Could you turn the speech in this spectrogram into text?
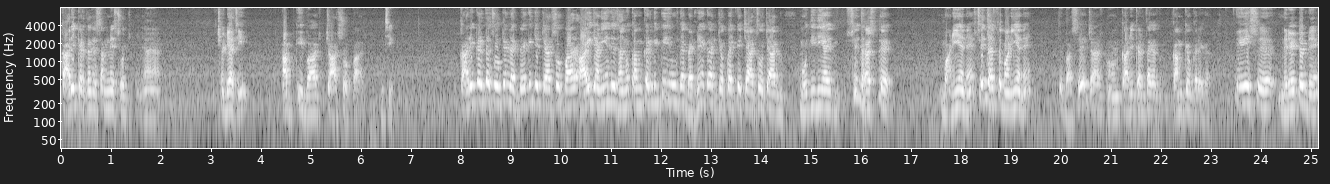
ਕਾਰਜਕਰਤਾਵਾਂ ਦੇ ਸਾਹਮਣੇ ਸੋਚ ਛੱਡਿਆ ਸੀ। ਅਬ ਕੀ ਬਾਤ 400 ਪਾਰ। ਜੀ। ਕਾਰਜਕਰਤਾ ਸੋਚਣ ਲੱਗ ਪਿਆ ਕਿ ਜੇ 400 ਪਾਰ ਆ ਹੀ ਜਾਣੀ ਹੈ ਤੇ ਸਾਨੂੰ ਕੰਮ ਕਰਨ ਦੀ ਕੀ ਜ਼ਰੂਰਤ ਹੈ? ਬੈਠਨੇ ਹਾਂ ਘਰ ਚੁੱਪ ਕਰਕੇ 404 ਮੋਦੀ ਦੀਆਂ ਸਿੱਧ ਹਸਤ ਬਾਣੀਆਂ ਨੇ ਸਿੱਧ ਹਸਤ ਬਾਣੀਆਂ ਨੇ ਤੇ ਬਸ ਚਾਰ ਹੁਣ ਕਾਰਜਕਰਤਾ ਕੰਮ ਕਿਉਂ ਕਰੇਗਾ? ਇਸ ਨੈਰੇਟਿਵ ਨੇ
